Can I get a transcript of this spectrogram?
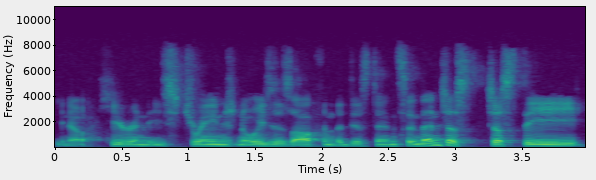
you know hearing these strange noises off in the distance. And then just just the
